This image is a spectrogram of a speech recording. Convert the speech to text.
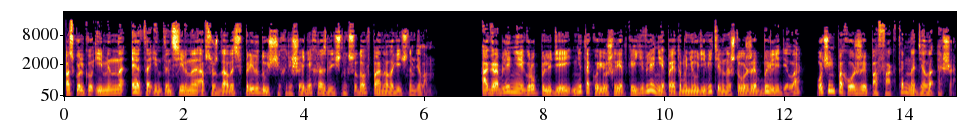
поскольку именно это интенсивно обсуждалось в предыдущих решениях различных судов по аналогичным делам. Ограбление группы людей не такое уж редкое явление, поэтому неудивительно, что уже были дела, очень похожие по фактам на дело Эша.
